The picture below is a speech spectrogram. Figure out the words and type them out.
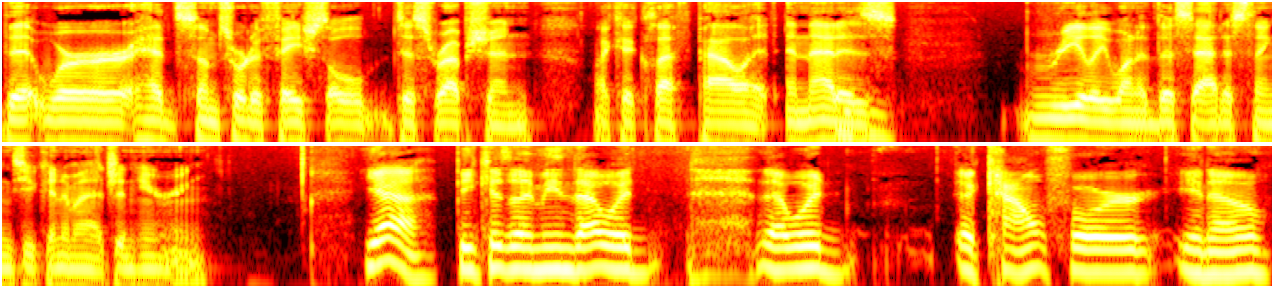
that were had some sort of facial disruption, like a cleft palate, and that is Mm-hmm. really one of the saddest things you can imagine hearing. Yeah, because I mean that would that would account for you know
